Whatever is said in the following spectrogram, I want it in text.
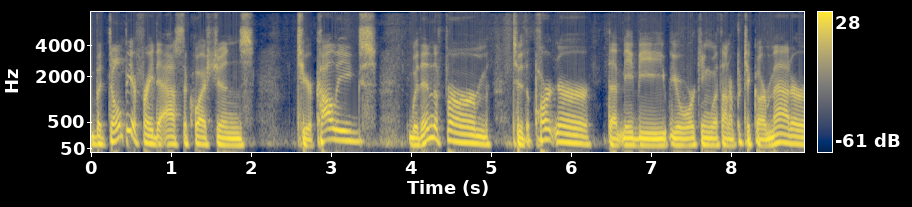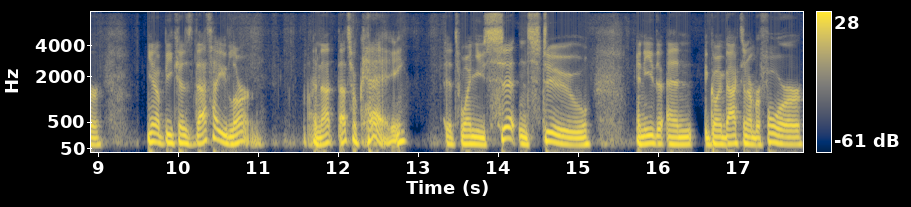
but don't be afraid to ask the questions to your colleagues within the firm, to the partner that maybe you're working with on a particular matter, you know, because that's how you learn. And that that's okay. It's when you sit and stew and either and going back to number 4,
